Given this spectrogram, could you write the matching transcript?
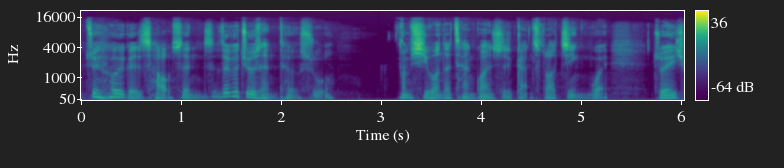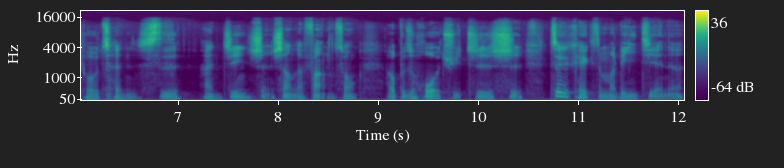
最后一个是朝圣者，这个就是很特殊，他们希望在参观时感受到敬畏。追求沉思和精神上的放松，而不是获取知识。这个可以怎么理解呢？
